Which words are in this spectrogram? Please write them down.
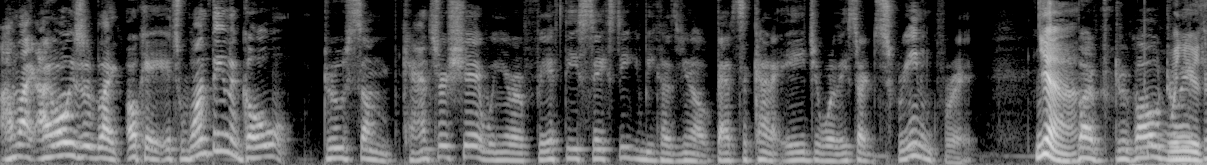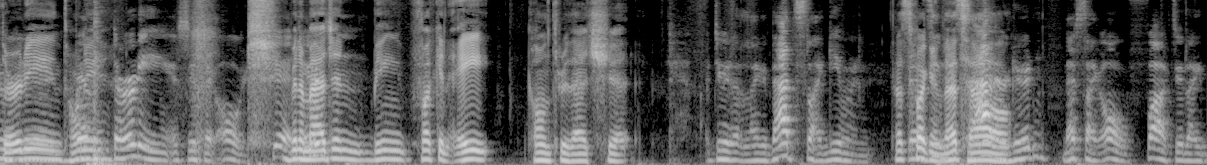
I'm like, I always like, okay, it's one thing to go through some cancer shit when you're 50, 60, because you know that's the kind of age where they start screening for it. Yeah. But to go When you're 30 your and 20. 30, it's just like, oh shit. Dude. imagine being fucking eight going through that shit. dude. Like that's like even. That's fucking- even that's sadder, hell. dude. That's like, oh fuck, dude. Like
